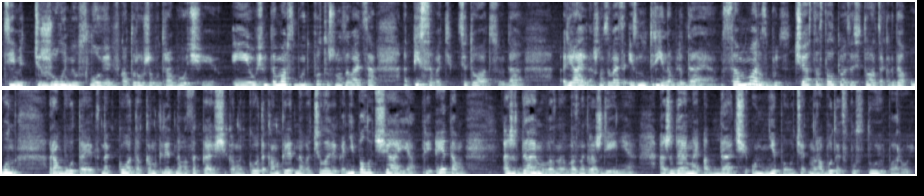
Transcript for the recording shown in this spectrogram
теми тяжелыми условиями, в которых живут рабочие, и, в общем-то, Марс будет просто, что называется, описывать ситуацию, да, реально, что называется, изнутри наблюдая. Сам Марс будет часто сталкиваться с ситуацией, когда он работает на какого-то конкретного заказчика, на какого-то конкретного человека, не получая при этом ожидаемого вознаграждения, ожидаемой отдачи. Он не получает, он работает впустую порой.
